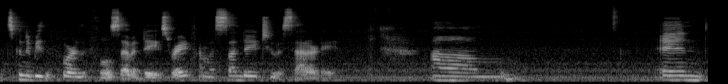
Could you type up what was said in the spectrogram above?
It's going to be for the full seven days, right? From a Sunday to a Saturday. Um, and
